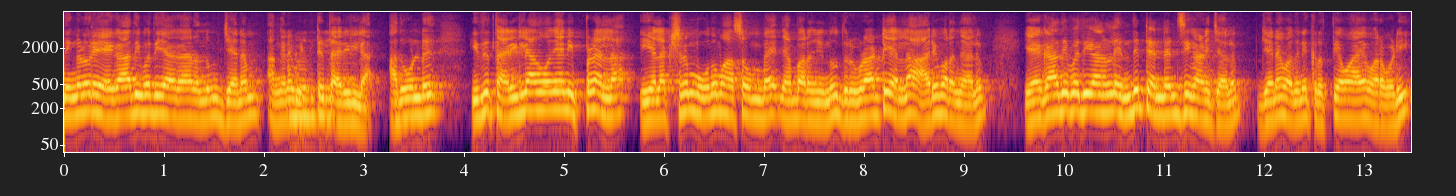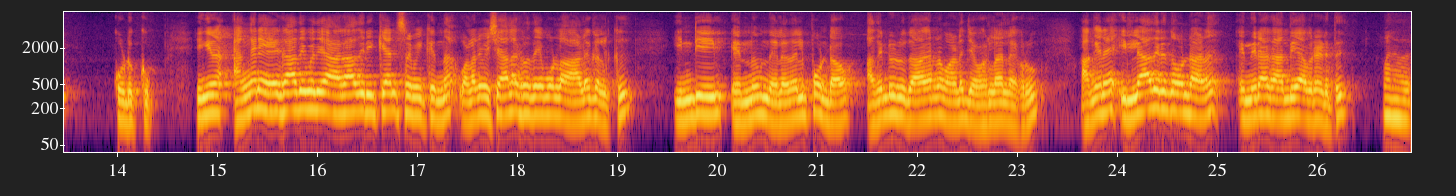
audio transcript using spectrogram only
നിങ്ങളൊരു ഏകാധിപതിയാകാനൊന്നും ജനം അങ്ങനെ വിട്ട് തരില്ല. അതുകൊണ്ട് ഇത് തരില്ല എന്ന് പറഞ്ഞാൽ ഇപ്പോഴല്ല. ഈ ഇലക്ഷന് മൂന്ന് മാസം മുമ്പേ ഞാൻ പറഞ്ഞിരുന്നു. ധ്രുവരാട്ടിയല്ല ആര് പറഞ്ഞാലും ഏകാധിപതിയാകാനുള്ള എന്ത് ടെൻഡൻസി കാണിച്ചാലും ജനം അതിന് കൃത്യമായ മറുപടി കൊടുക്കും. ഇങ്ങനെ അങ്ങനെ ഏകാധിപതി ആകാതിരിക്കാൻ ശ്രമിക്കുന്ന വളരെ വിശാല ഹൃദയമുള്ള ആളുകൾക്ക് ഇന്ത്യയിൽ എന്നും നിലനിൽപ്പുണ്ടാവും. അതിന്റെ ഒരു ഉദാഹരണമാണ് ജവഹർലാൽ നെഹ്റു. അങ്ങനെ ഇല്ലാതിരുന്നുകൊണ്ടാണ് ഇന്ദിരാഗാന്ധി അവരെടുത്ത് അടുത്ത്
